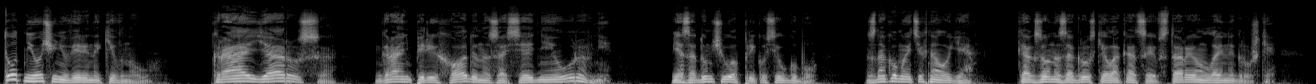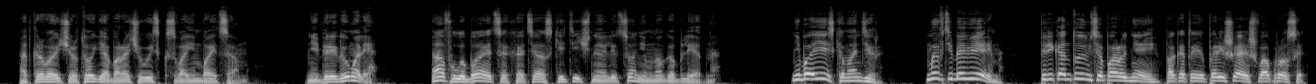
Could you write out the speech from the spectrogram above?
Тот не очень уверенно кивнул. «Край яруса, грань перехода на соседние уровни». Я задумчиво прикусил губу. Знакомая технология. Как зона загрузки локации в старой онлайн-игрушке. Открываю чертоги, оборачиваясь к своим бойцам. «Не передумали?» Аф улыбается, хотя аскетичное лицо немного бледно. «Не боись, командир. Мы в тебя верим. Перекантуемся пару дней, пока ты порешаешь вопросы,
